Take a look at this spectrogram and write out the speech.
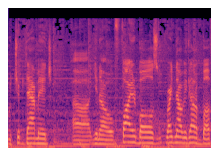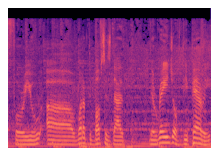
with chip damage uh, you know fireballs right now we got a buff for you uh, one of the buffs is that the range of the parry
